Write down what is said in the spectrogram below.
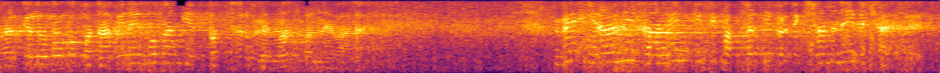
घर के लोगों को पता भी नहीं होगा कि पत्थर मेहमान बनने वाला है। वे ईरानी कालीन किसी पत्थर की प्रतीक्षा में नहीं बिछाए थे।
